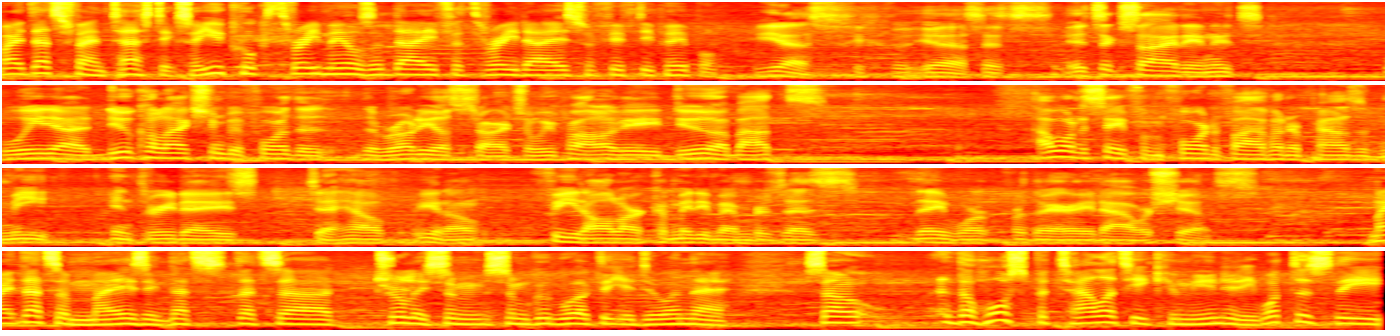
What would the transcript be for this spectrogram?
Mate, that's fantastic. So you cook three meals a day for three days for 50 people? Yes, yes. It's it's exciting. It's we uh, do collection before the, the rodeo starts, and we probably do about I want to say from four to 500 pounds of meat in three days to help you know feed all our committee members as they work for their eight hour shifts. Mate, that's amazing. That's that's uh, truly some some good work that you're doing there. So, the hospitality community. What does the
